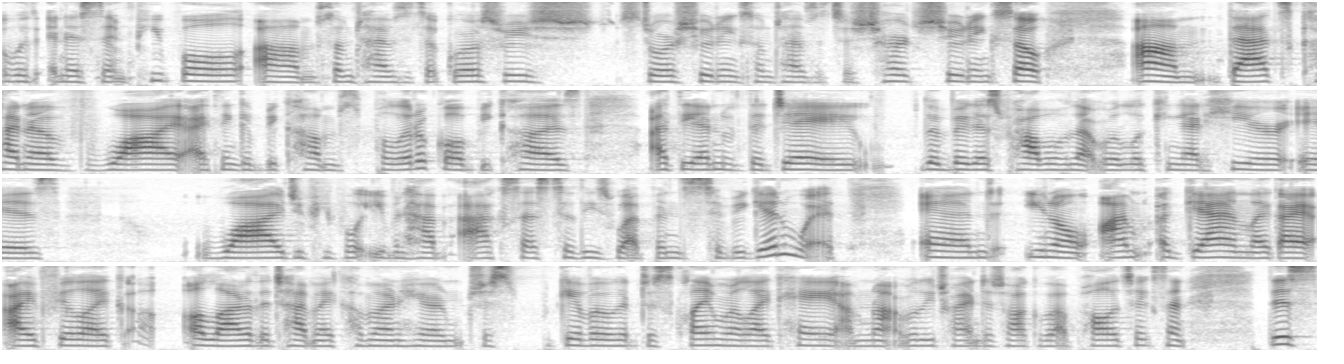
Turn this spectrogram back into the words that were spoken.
with innocent people. Um, sometimes it's a grocery sh- store shooting. Sometimes it's a church shooting. So um, that's kind of why I think it becomes political because at the end of the day, the biggest problem that we're looking at here is why do people even have access to these weapons to begin with? And you know i'm again like I, I feel like a lot of the time i come on here and just give a disclaimer like hey i'm not really trying to talk about politics. And this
